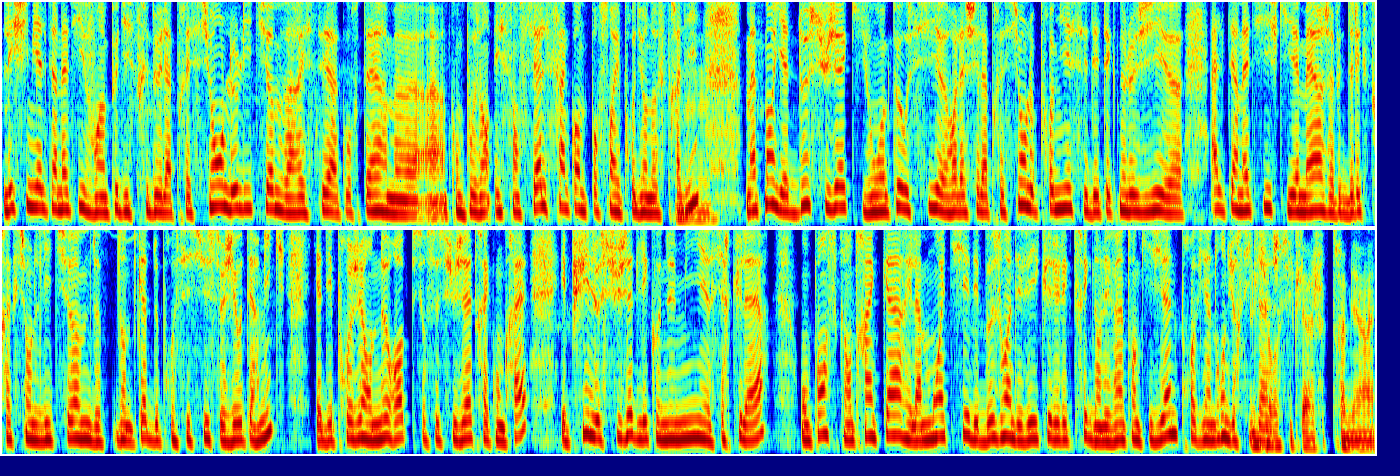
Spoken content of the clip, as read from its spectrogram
Les chimies alternatives vont un peu distribuer la pression. Le lithium va rester à court terme un composant essentiel. 50% est produit en Australie. Mmh. Maintenant, il y a deux sujets qui vont un peu aussi relâcher la pression. Le premier, c'est des technologies alternatives qui émergent avec de extraction de lithium dans le cadre de processus géothermiques. Il y a des projets en Europe sur ce sujet très concret. Et puis le sujet de l'économie circulaire. On pense qu'entre un quart et la moitié des besoins des véhicules électriques dans les 20 ans qui viennent proviendront du recyclage. Du recyclage, très bien.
